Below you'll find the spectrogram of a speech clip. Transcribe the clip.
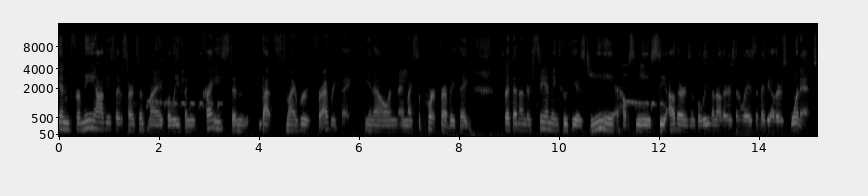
And for me obviously it starts with my belief in christ and that's my root for everything you know and, and my support for everything. But then understanding who he is to me it helps me see others and believe in others in ways that maybe others wouldn't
